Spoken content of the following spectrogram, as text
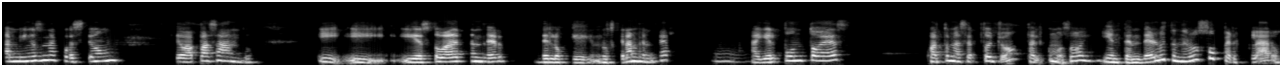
también es una cuestión que va pasando y, y, y esto va a depender de lo que nos quieran vender. Mm. Ahí el punto es cuánto me acepto yo tal como soy y entenderlo y tenerlo súper claro.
